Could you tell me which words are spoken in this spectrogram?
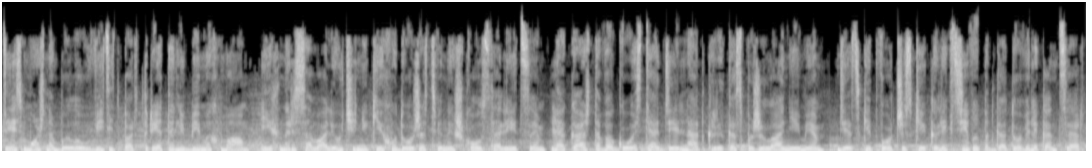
Здесь можно было увидеть портреты любимых мам. Их нарисовали ученики художественных школ столицы. Для каждого гостя отдельно открытка с пожеланиями. Детские творческие коллективы подготовили концерт.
